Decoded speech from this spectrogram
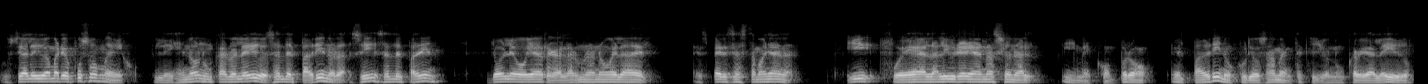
¿Usted ha leído a Mario Puzo? Me dijo. le dije, no, nunca lo he leído, es el del padrino. ¿verdad? Sí, es el del padrino. Yo le voy a regalar una novela de él. Espérese hasta mañana. Y fue a la Librería Nacional y me compró El Padrino, curiosamente, que yo nunca había leído.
